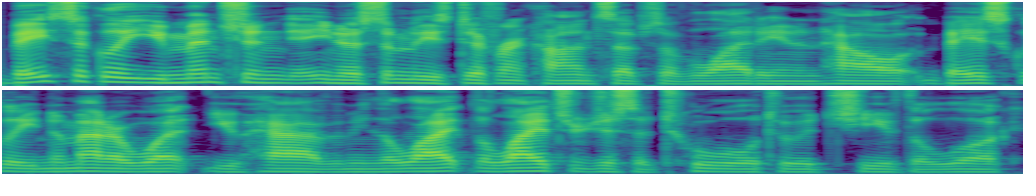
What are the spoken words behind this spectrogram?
basically, you mentioned you know some of these different concepts of lighting and how basically no matter what you have, I mean the light the lights are just a tool to achieve the look.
